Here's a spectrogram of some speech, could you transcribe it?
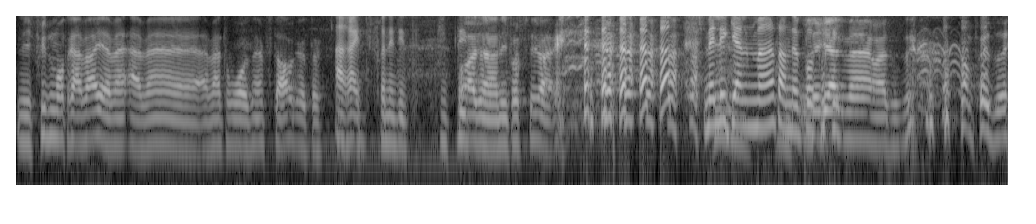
mes fruits de mon travail avant, avant, euh, avant trois ans plus tard. que- Arrête, tu prenais des petites. Ouais, j'en ai profité. Mais légalement, t'en as pas pris. Légalement, ouais, c'est ça. on peut dire.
